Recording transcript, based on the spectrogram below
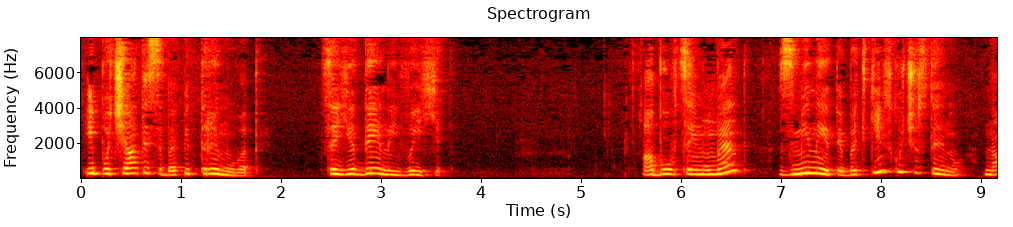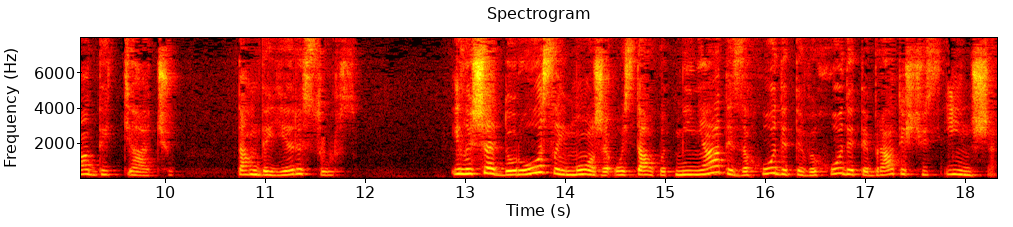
і почати себе підтримувати. Це єдиний вихід. Або в цей момент змінити батьківську частину на дитячу, там, де є ресурс. І лише дорослий може ось так от міняти, заходити, виходити, брати щось інше.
